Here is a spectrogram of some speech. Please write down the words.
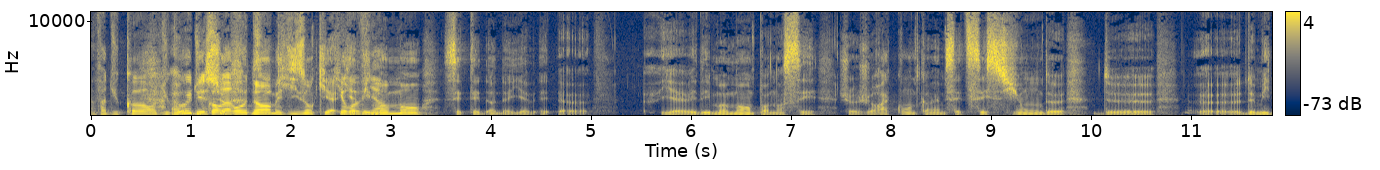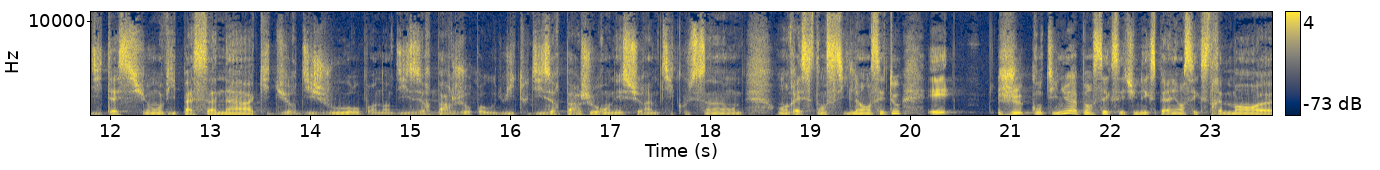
enfin du corps, du, ah oui, du corps érotique. Non, mais disons qu'il y, a, des moments. C'était. Il y avait, euh, il y avait des moments pendant ces. Je, je, raconte quand même cette session de, de, euh, de méditation vipassana qui dure 10 jours ou pendant 10 heures par jour, ou 8 ou 10 heures par jour, on est sur un petit coussin, on, reste en silence et tout. Et je continue à penser que c'est une expérience extrêmement euh,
